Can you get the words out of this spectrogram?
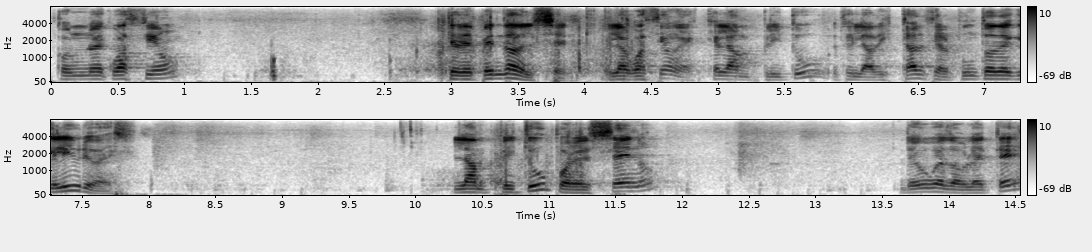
con una ecuación que dependa del seno. Y la ecuación es que la amplitud, es decir, la distancia al punto de equilibrio es la amplitud por el seno de WT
